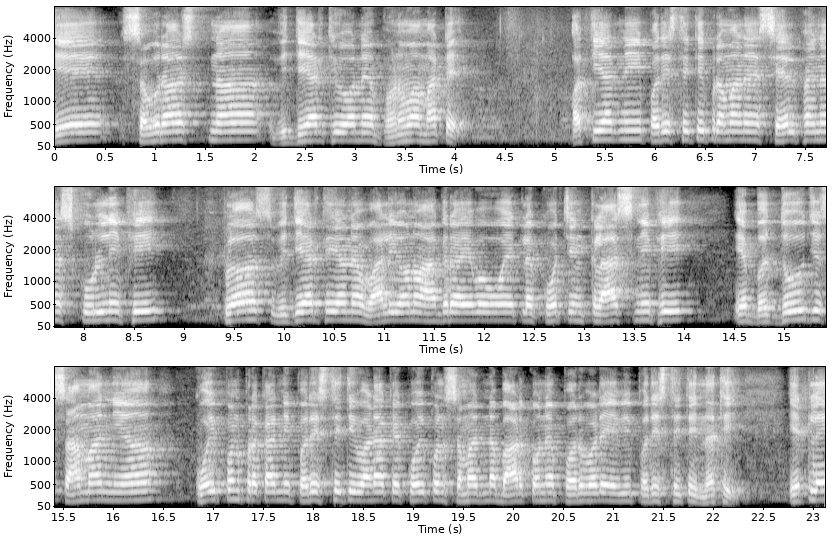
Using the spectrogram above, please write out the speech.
એ સૌરાષ્ટ્રના વિદ્યાર્થીઓને ભણવા માટે અત્યારની પરિસ્થિતિ પ્રમાણે સેલ્ફ ફાઇનાન્સ સ્કૂલની ફી પ્લસ વિદ્યાર્થી અને વાલીઓનો આગ્રહ એવો હોય એટલે કોચિંગ ક્લાસની ફી એ બધું જ સામાન્ય કોઈ પણ પ્રકારની પરિસ્થિતિવાળા કે કોઈ પણ સમાજના બાળકોને પરવડે એવી પરિસ્થિતિ નથી. એટલે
